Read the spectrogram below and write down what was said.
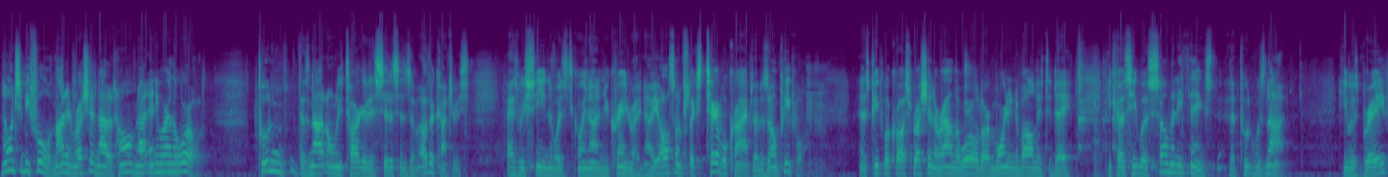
No one should be fooled, not in Russia, not at home, not anywhere in the world. Putin does not only target his citizens of other countries, as we've seen what's going on in Ukraine right now, he also inflicts terrible crimes on his own people. And as people across Russia and around the world are mourning Navalny today because he was so many things that Putin was not. He was brave,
